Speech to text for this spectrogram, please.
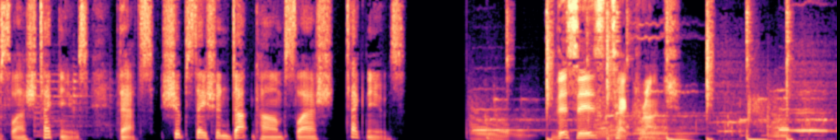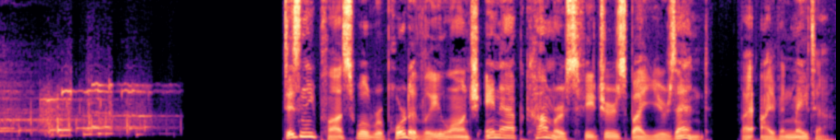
slash technews. That's shipstation.com slash technews. This is TechCrunch. Disney Plus will reportedly launch in app commerce features by year's end, by Ivan Mehta.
